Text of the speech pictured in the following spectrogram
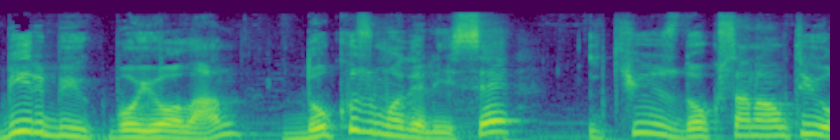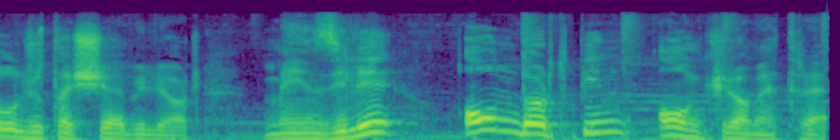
bir büyük boyu olan 9 modeli ise 296 yolcu taşıyabiliyor. Menzili 14.010 kilometre,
